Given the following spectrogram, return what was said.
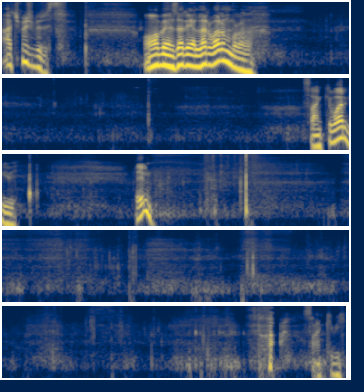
Açmış birisi. Ama benzer yerler var mı burada? Sanki var gibi. Değil mi? Sanki bir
